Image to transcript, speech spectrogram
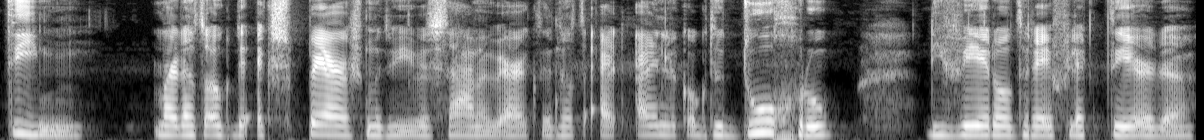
team, maar dat ook de experts met wie we samenwerkten, en dat uiteindelijk ook de doelgroep die wereld reflecteerde.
